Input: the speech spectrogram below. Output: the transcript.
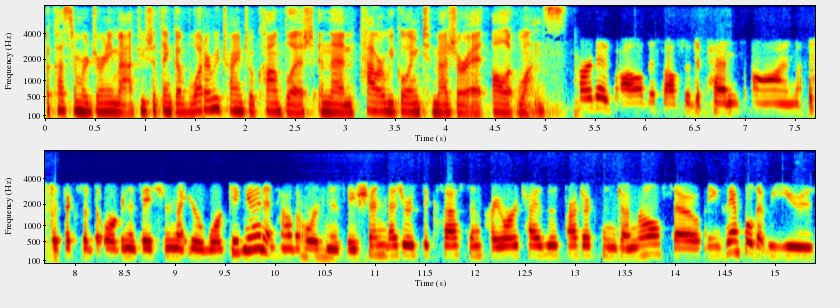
a customer journey map, you should think of what are we trying to accomplish and then how are we going to measure it all at once? Part of all of this also depends on specifics of the organization that you're working in and how the organization measures success and prioritizes projects in general. So the example that we use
